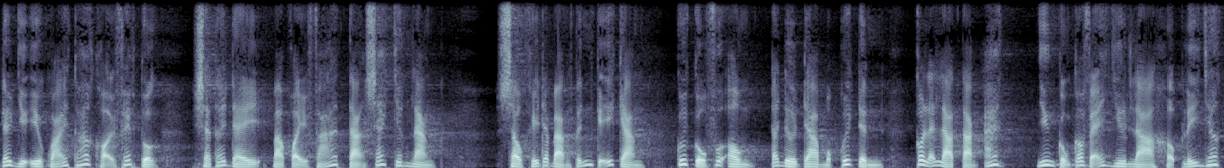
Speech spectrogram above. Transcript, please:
nếu như yêu quái thoát khỏi phép thuật sẽ tới đây mà quậy phá tàn sát dân làng. Sau khi đã bàn tính kỹ càng, cuối cùng Phú ông đã đưa ra một quyết định có lẽ là tàn ác nhưng cũng có vẻ như là hợp lý nhất.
